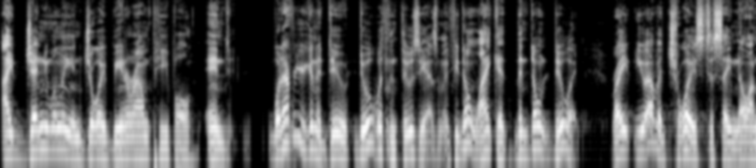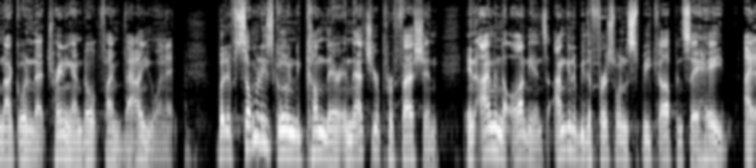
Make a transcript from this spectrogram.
I genuinely enjoy being around people and whatever you're going to do, do it with enthusiasm. If you don't like it, then don't do it, right? You have a choice to say, no, I'm not going to that training. I don't find value in it. But if somebody's going to come there and that's your profession and I'm in the audience, I'm going to be the first one to speak up and say, Hey, I,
